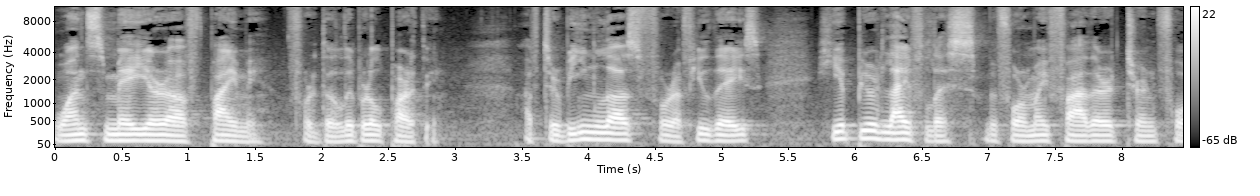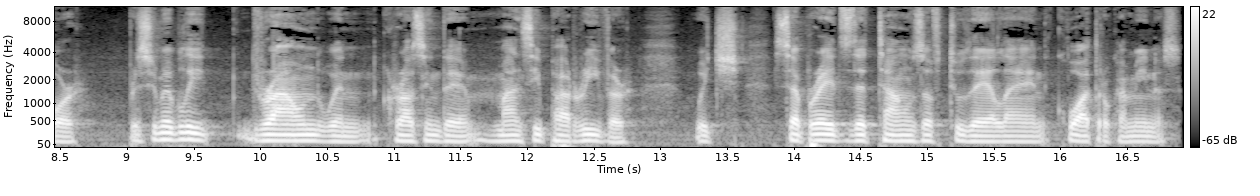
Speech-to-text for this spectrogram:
once mayor of Paime for the Liberal Party. After being lost for a few days, he appeared lifeless before my father turned four, presumably drowned when crossing the Mancipa River, which separates the towns of Tudela and Cuatro Caminos,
